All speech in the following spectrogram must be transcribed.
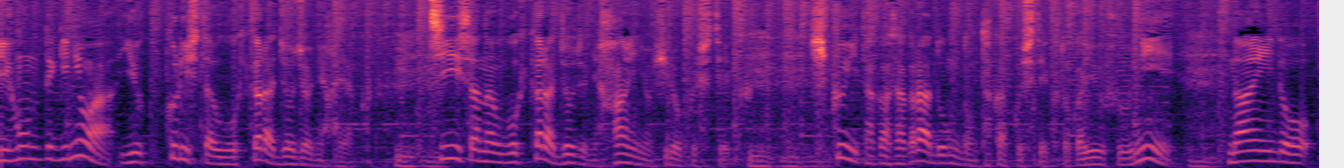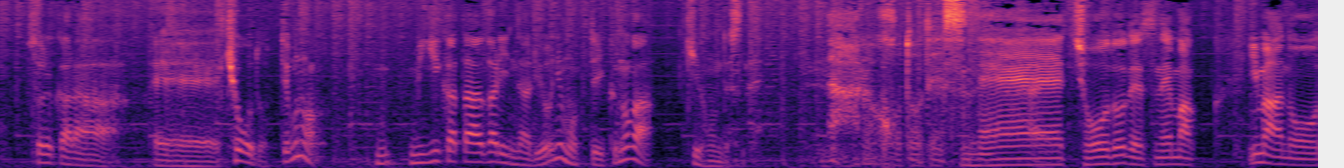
基本的にはゆっくりした動きから徐々に速く、小さな動きから徐々に範囲を広くしていく、低い高さからどんどん高くしていくとかいうふうに、難易度それから、えー、強度っていうものを右肩上がりになるように持っていくのが基本ですね。なるほどですね、はい、ちょうどですね、まあ今あの、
